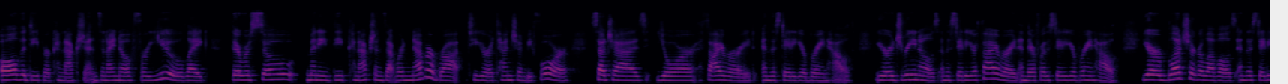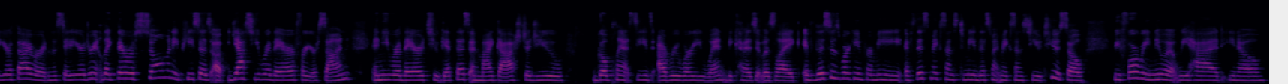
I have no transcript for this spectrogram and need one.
all the deeper connections. And I know for you, like there were so many deep connections that were never brought to your attention before, such as your thyroid and the state of your brain health, your adrenals and the state of your thyroid, and therefore the state of your brain health, your blood sugar levels and the state of your thyroid and the state of your adrenal. Like there were so many pieces of, yes, you were there for your son and you were there to get this. And my gosh, did you go plant seeds everywhere you went because it was like if this is working for me if this makes sense to me this might make sense to you too. So before we knew it we had you know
